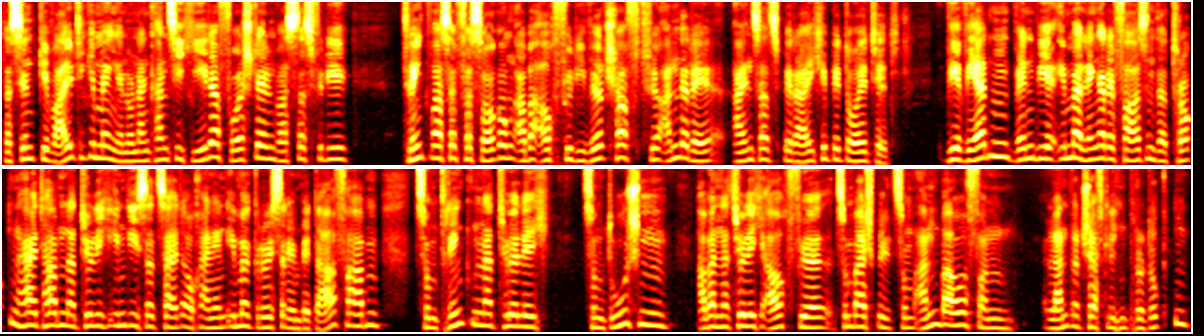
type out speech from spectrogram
Das sind gewaltige Mengen. Und dann kann sich jeder vorstellen, was das für die Trinkwasserversorgung, aber auch für die Wirtschaft, für andere Einsatzbereiche bedeutet. Wir werden, wenn wir immer längere Phasen der Trockenheit haben, natürlich in dieser Zeit auch einen immer größeren Bedarf haben. Zum Trinken natürlich, zum Duschen, aber natürlich auch für zum Beispiel zum Anbau von landwirtschaftlichen Produkten.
